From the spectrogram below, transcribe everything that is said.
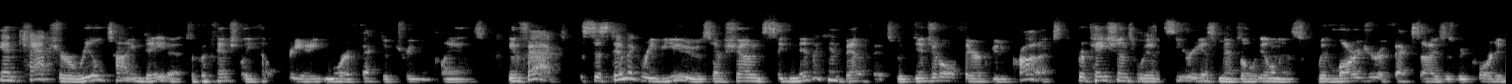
and capture real time data to potentially help create more effective treatment plans. In fact, systemic reviews have shown significant benefits with digital therapeutic products for patients with serious mental illness, with larger effect sizes reported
